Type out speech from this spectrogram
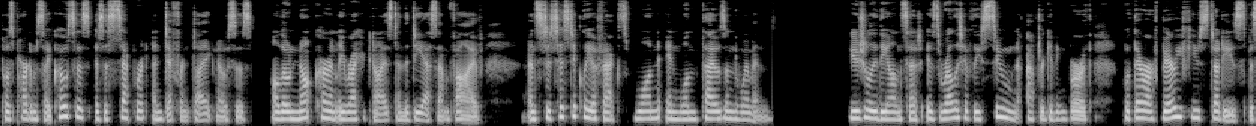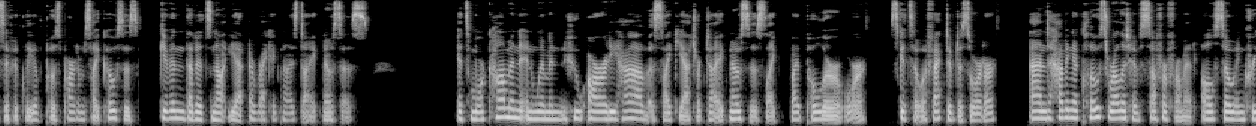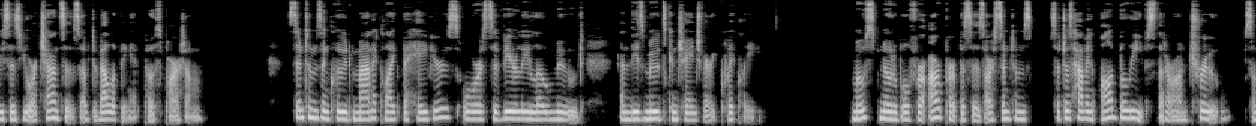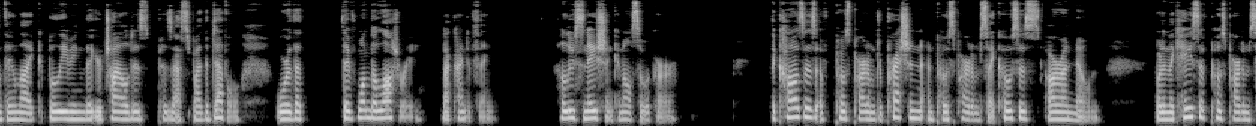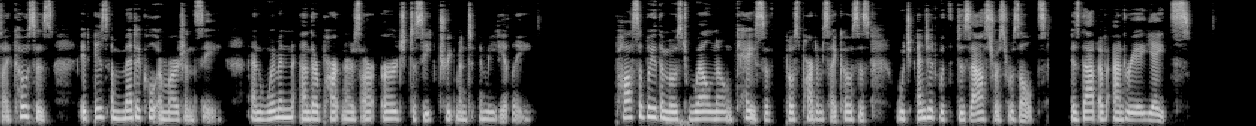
Postpartum psychosis is a separate and different diagnosis, although not currently recognized in the DSM 5, and statistically affects 1 in 1,000 women. Usually the onset is relatively soon after giving birth, but there are very few studies specifically of postpartum psychosis, given that it's not yet a recognized diagnosis. It's more common in women who already have a psychiatric diagnosis like bipolar or schizoaffective disorder, and having a close relative suffer from it also increases your chances of developing it postpartum. Symptoms include manic like behaviors or severely low mood, and these moods can change very quickly. Most notable for our purposes are symptoms such as having odd beliefs that are untrue, something like believing that your child is possessed by the devil, or that they've won the lottery, that kind of thing. Hallucination can also occur. The causes of postpartum depression and postpartum psychosis are unknown, but in the case of postpartum psychosis, it is a medical emergency, and women and their partners are urged to seek treatment immediately. Possibly the most well known case of postpartum psychosis, which ended with disastrous results, is that of Andrea Yates.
